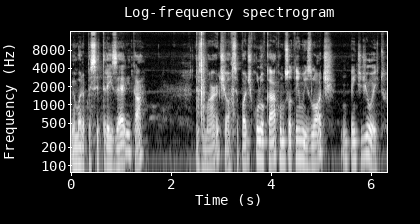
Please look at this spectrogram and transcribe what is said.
Memória PC3L, tá? Smart, ó, você pode colocar, como só tem um slot, um pente de 8.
